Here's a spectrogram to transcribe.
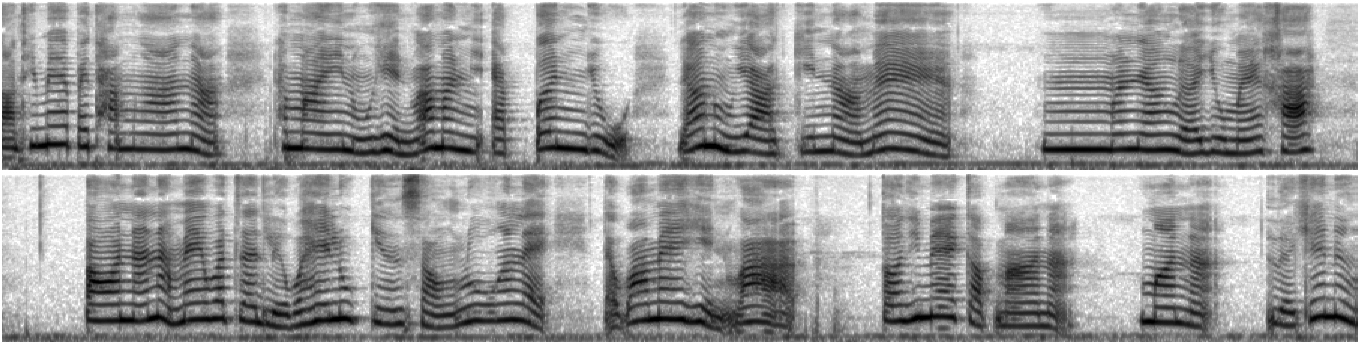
ตอนที่แม่ไปทำงานน่ะทำไมหนูเห็นว่ามันมีแอปเปิลอยู่ แล้วหนูอยากกินน่ะแม่มันยังเหลืออยู่ไหมคะ ตอนนั้นน่ะแม่ว่าจะเหลือไว้ให้ลูกกินสองลูกนั่นแหละ แต่ว่าแม่เห็นว่า ตอนที่แม่กลับมาน่ะ มันน่ะ เหลือแค่หนึ่ง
